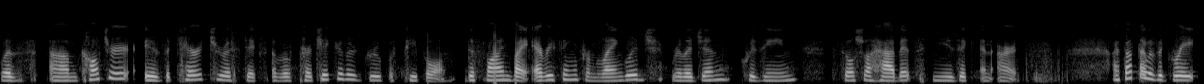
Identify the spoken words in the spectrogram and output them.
was um, culture is the characteristics of a particular group of people defined by everything from language, religion, cuisine, social habits, music, and arts. I thought that was a great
